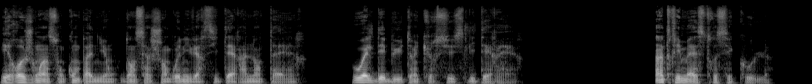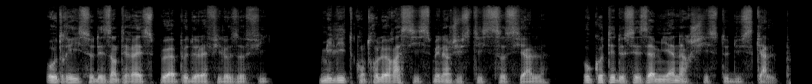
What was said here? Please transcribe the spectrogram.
et rejoint son compagnon dans sa chambre universitaire à Nanterre, où elle débute un cursus littéraire. Un trimestre s'écoule. Audrey se désintéresse peu à peu de la philosophie, milite contre le racisme et l'injustice sociale, aux côtés de ses amis anarchistes du SCALP,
